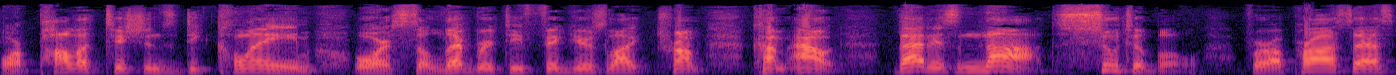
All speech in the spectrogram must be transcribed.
or politicians declaim, or celebrity figures like Trump come out. That is not suitable for a process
